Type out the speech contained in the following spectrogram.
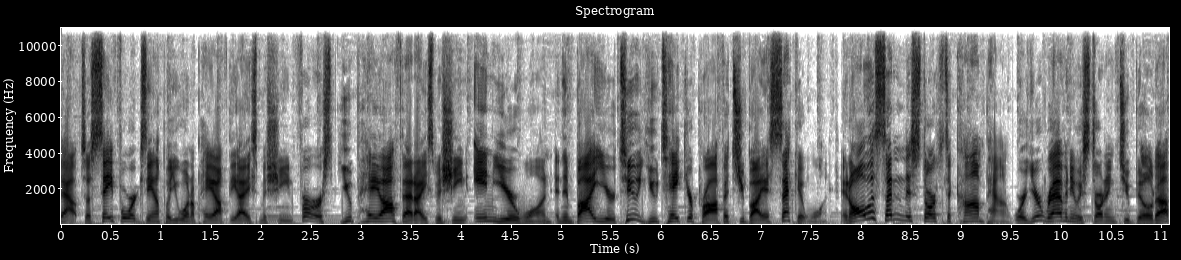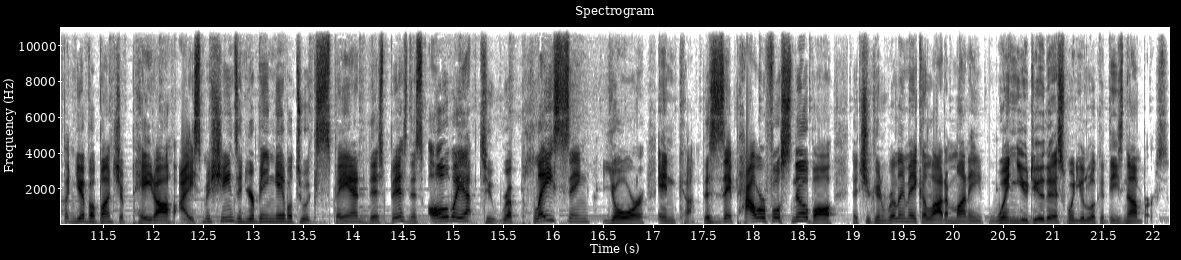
out. So, say for example, you want to pay off the ice machine first, you pay off that ice machine in year one, and then by year two, you take your profits, you buy a second one. And all of a sudden, this starts to compound where your revenue is starting to build up and you have a bunch of paid off ice machines, and you're being able to expand this business all the way up to replacing your income. This is a powerful snowball that you can really make a lot of money when you do this, when you look at these numbers.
